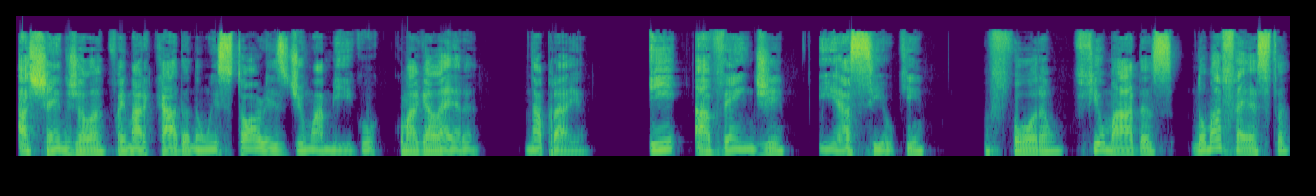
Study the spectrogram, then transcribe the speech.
A Shangela foi marcada num stories de um amigo com uma galera na praia. E a Vendi e a Silk foram filmadas numa festa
